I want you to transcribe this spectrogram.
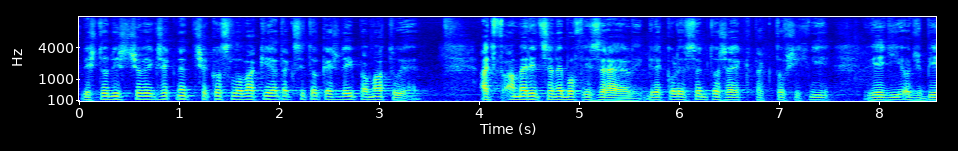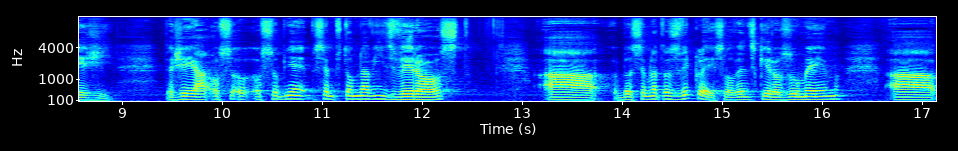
Když to, když člověk řekne Čekoslovakia, tak si to každý pamatuje ať v Americe nebo v Izraeli. Kdekoliv jsem to řekl, tak to všichni vědí, oč běží. Takže já oso- osobně jsem v tom navíc vyrost a byl jsem na to zvyklý. Slovensky rozumím a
